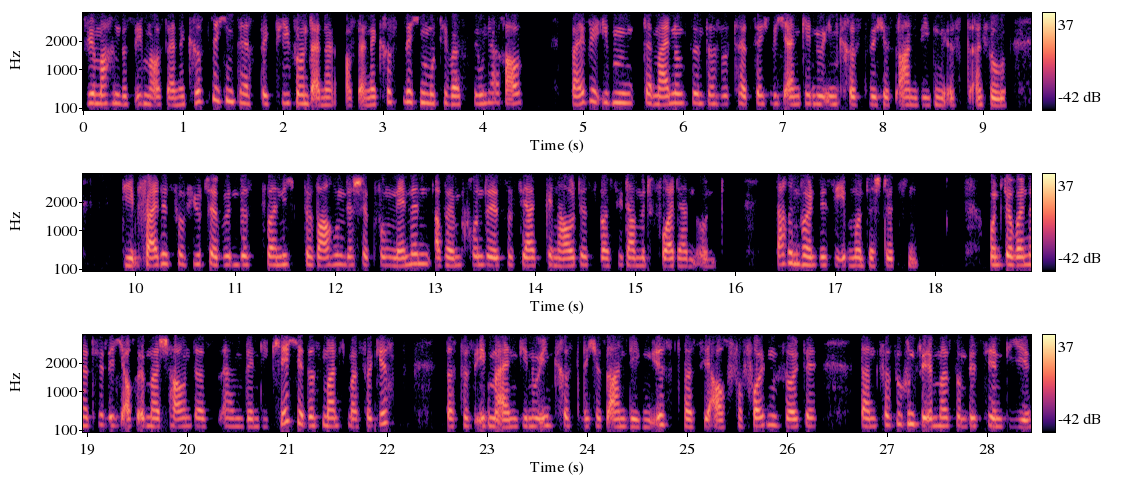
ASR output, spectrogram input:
Wir machen das eben aus einer christlichen Perspektive und eine, aus einer christlichen Motivation heraus, weil wir eben der Meinung sind, dass es tatsächlich ein genuin christliches Anliegen ist. Also die Fridays for Future würden das zwar nicht Bewahrung der Schöpfung nennen, aber im Grunde ist es ja genau das, was sie damit fordern und darin wollen wir sie eben unterstützen. Und wir wollen natürlich auch immer schauen, dass ähm, wenn die Kirche das manchmal vergisst, dass das eben ein genuin christliches Anliegen ist, was sie auch verfolgen sollte, dann versuchen wir immer so ein bisschen die,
